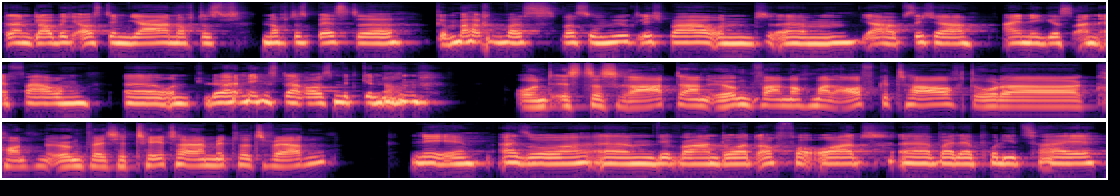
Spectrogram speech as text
dann, glaube ich, aus dem Jahr noch das, noch das Beste gemacht, was, was so möglich war und ähm, ja, habe sicher einiges an Erfahrung äh, und Learnings daraus mitgenommen. Und ist das Rad dann irgendwann nochmal aufgetaucht oder konnten irgendwelche Täter ermittelt werden? Nee, also ähm, wir waren dort auch vor Ort äh, bei der Polizei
